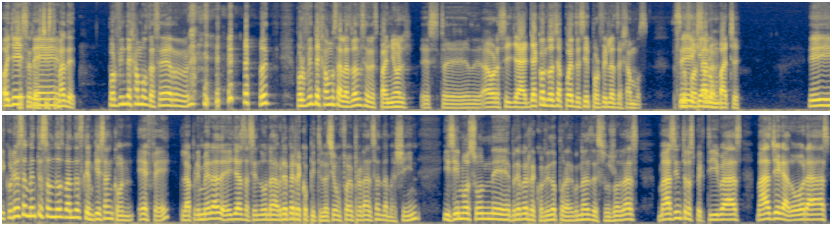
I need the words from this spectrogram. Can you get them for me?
Oye, Ese era el chiste. de- Mande. por fin dejamos de hacer... por fin dejamos a las bandas en español. Este, ahora sí, ya, ya con dos ya puedes decir por fin las dejamos. no Sí, fue claro. un bache. Y curiosamente son dos bandas que empiezan con F. La primera de ellas, haciendo una breve recapitulación, fue Florence and the Machine. Hicimos un eh, breve recorrido por algunas de sus rolas más introspectivas, más llegadoras.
